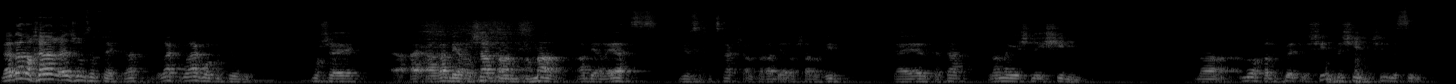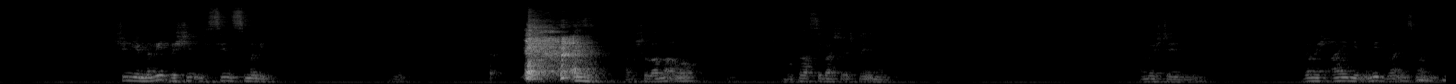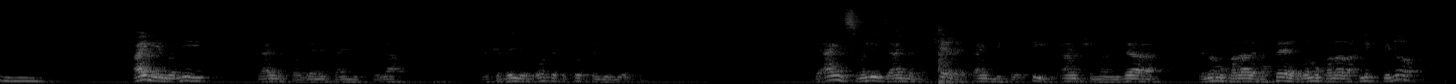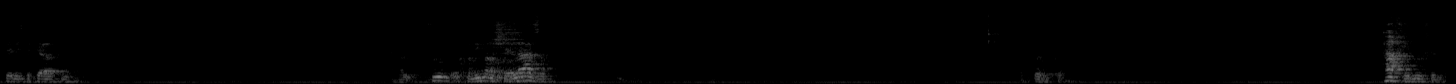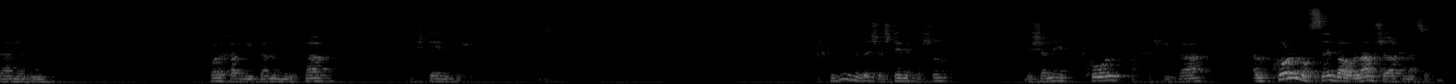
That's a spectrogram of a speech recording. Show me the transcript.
לאדם אחר אין שום ספק, רק, רק, רק באופן חיובי. כמו שהרבי הרש"ב פעם אמר, רבי הרייץ ויוסף יצחק שאל את הרבי הרש"ב אביו, היה ילד קטן, למה יש שני שינים? בלוח א' ב' יש שין ושין, שין וסין. שין ימנית ושין, וסין שמאלית. אז אבא שלו אמר לו, מאותה הסיבה שיש שני עיניים. למה יש שתי עיניים? גם יש עין ימנית ועין שמאלית. עין ימנית זה עין מפרגנת, עין מכילה. זה כדי לראות את הטוב של יהודי אחר. ועין שמאלית זה עין מבקרת, עין ביקורתית, עין שמעמידה ולא מוכנה לוותר, לא מוכנה להחליק פינות, כדי להסתכל על עצמך. אבל שוב, איך עונים על השאלה הזאת? ההסבר הוא כזה. החידוש של טניה הוא שכל אחד מאיתנו מורכב משתי נפשות. החידוש הזה של שתי נפשות משנה את כל החשיבה על כל נושא בעולם שרק נעסוק בו.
